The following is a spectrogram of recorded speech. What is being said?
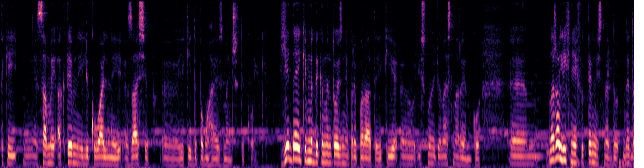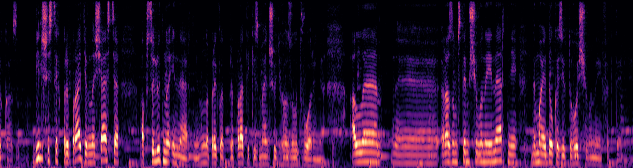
такий самий активний лікувальний засіб, е, який допомагає зменшити кольки. Є деякі медикаментозні препарати, які е, існують у нас на ринку. Е, на жаль, їхня ефективність не, до, не доказана. Більшість цих препаратів, на щастя, абсолютно інертні. Ну, наприклад, препарати, які зменшують газоутворення. Але е, разом з тим, що вони інертні, немає доказів того, що вони ефективні.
